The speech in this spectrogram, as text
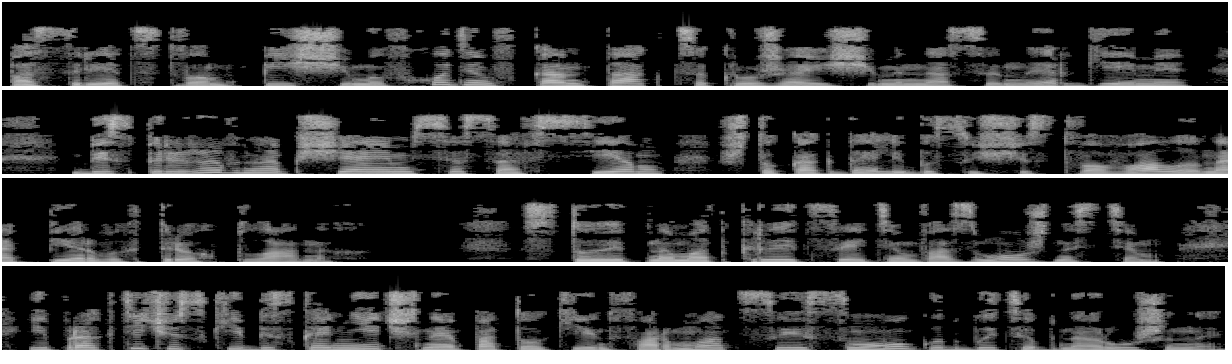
Посредством пищи мы входим в контакт с окружающими нас энергиями, беспрерывно общаемся со всем, что когда-либо существовало на первых трех планах. Стоит нам открыться этим возможностям, и практически бесконечные потоки информации смогут быть обнаружены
